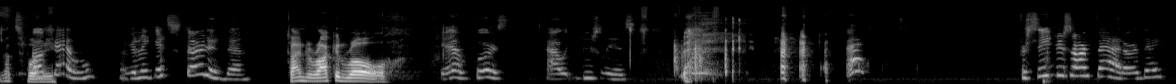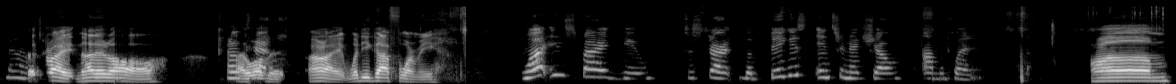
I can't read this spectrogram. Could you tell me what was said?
That's funny. Okay, well, we're gonna get started then. Time to rock and roll. Yeah, of course. How it usually is. Ah. Procedures aren't bad, are they? No. That's right. Not at all. Okay. I love it. All right. What do you got for me? What inspired you to start the biggest internet show on the planet? Um,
